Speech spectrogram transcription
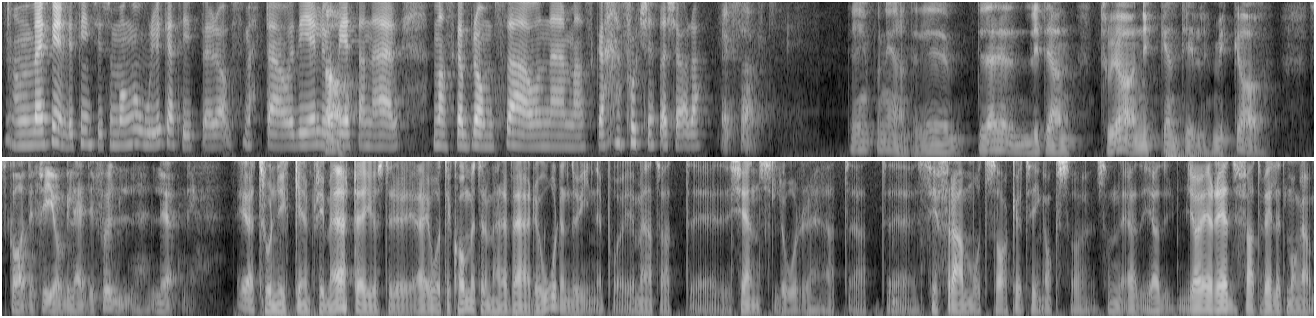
Ja men verkligen, det finns ju så många olika typer av smärta och det gäller ja. att veta när man ska bromsa och när man ska fortsätta köra. Exakt. Det är imponerande. Det, det där är lite grann, tror jag, nyckeln till mycket av skadefri och glädjefull löpning. Jag tror nyckeln primärt är just det, jag återkommer till de här värdeorden du är inne på. Jag menar alltså att eh, känslor, att, att eh, se fram emot saker och ting också. Som, jag, jag, är rädd för att väldigt många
